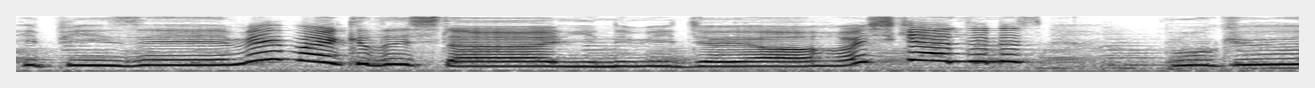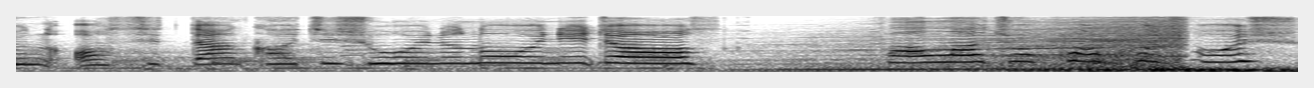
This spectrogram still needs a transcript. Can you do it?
Hepinize merhaba arkadaşlar. Yeni videoya hoş geldiniz. Bugün asitten kaçış oyununu oynayacağız. Vallahi çok korkunçmuş.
